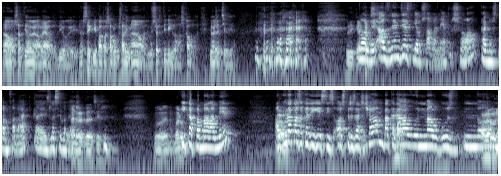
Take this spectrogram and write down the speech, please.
No, al sentir la meva veu, diu, i no sé qui va passar per costat, diu, no, no, diu, això és típic de l'escola. I vas en Xavier. Vull dir que Molt bé, aquests- els nens ja, ja ho saben, eh, per això, que no està enfadat, que és la seva veu. Exacte, sí, sí. Molt bé. Bueno, I cap a malament? Alguna cosa que diguessis, ostres, això em va quedar un mal gust, no, un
